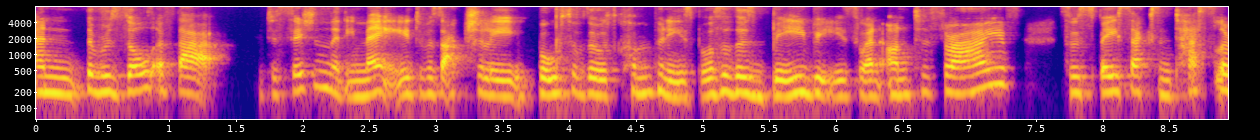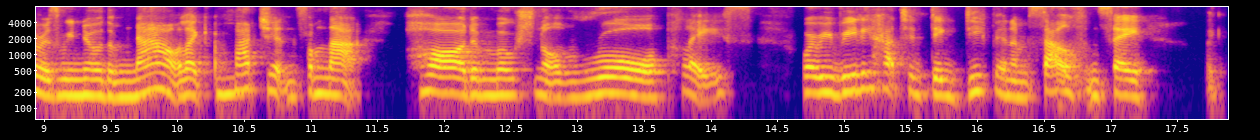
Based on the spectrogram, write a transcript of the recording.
And the result of that decision that he made was actually both of those companies, both of those babies went on to thrive. So SpaceX and Tesla, as we know them now, like imagine from that hard, emotional, raw place where he really had to dig deep in himself and say, like,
